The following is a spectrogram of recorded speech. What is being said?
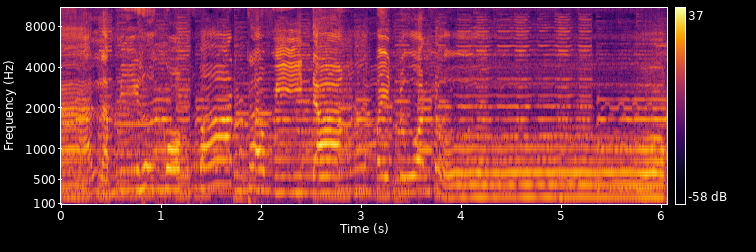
ารมีให้กองบาททวีดังไปทั่วโลก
